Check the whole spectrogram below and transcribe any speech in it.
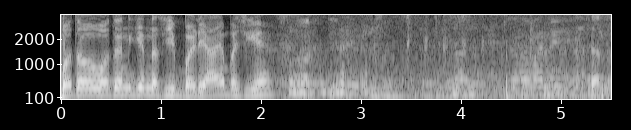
वो तो वो तो इनके नसीब बढ़िया हैं बच गए चलो।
